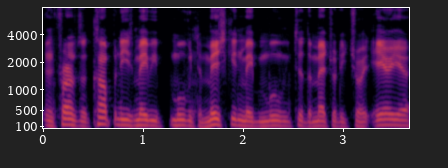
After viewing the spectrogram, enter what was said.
in terms of companies maybe moving to Michigan, maybe moving to the Metro Detroit area?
